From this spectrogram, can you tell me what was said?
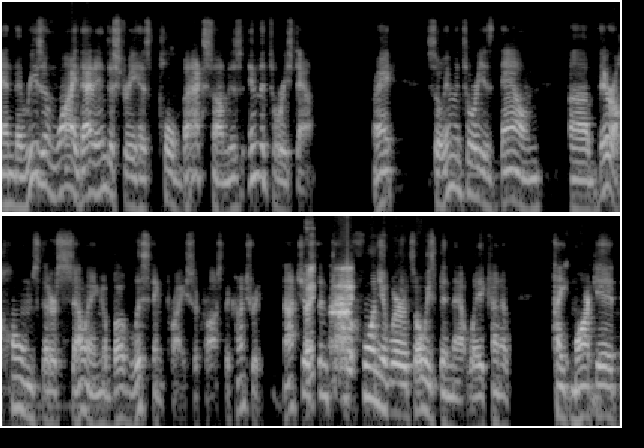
And the reason why that industry has pulled back some is inventory's down, right? So inventory is down. Uh, there are homes that are selling above listing price across the country, not just in California where it's always been that way, kind of tight market,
